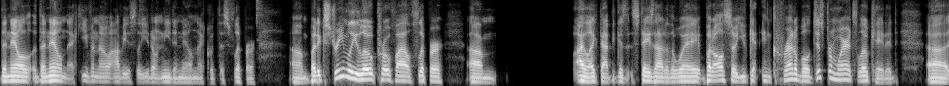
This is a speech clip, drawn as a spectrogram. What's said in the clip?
the nail the nail neck, even though obviously you don't need a nail neck with this flipper. Um, but extremely low profile flipper. Um, I like that because it stays out of the way, but also you get incredible just from where it's located, uh,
